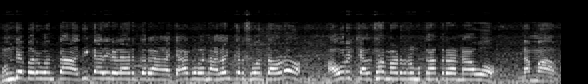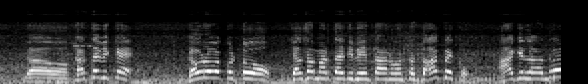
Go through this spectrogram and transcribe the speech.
ಮುಂದೆ ಬರುವಂಥ ಅಧಿಕಾರಿಗಳು ಯಾರಿದ್ದಾರೆ, ಆ ಜಾಗವನ್ನು ಅಲಂಕರಿಸುವಂಥವರು ಅವರು ಕೆಲಸ ಮಾಡೋದ್ರ ಮುಖಾಂತರ ನಾವು ನಮ್ಮ ಕರ್ತವ್ಯಕ್ಕೆ ಗೌರವ ಕೊಟ್ಟು ಕೆಲಸ ಮಾಡ್ತಾ ಇದ್ದೀವಿ ಅಂತ ಅನ್ನುವಂಥದ್ದು ಆಗಬೇಕು. ಆಗಿಲ್ಲ ಅಂದರೆ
